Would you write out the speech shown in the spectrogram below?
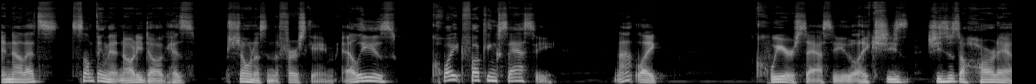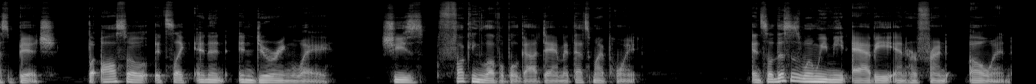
And now that's something that Naughty Dog has shown us in the first game. Ellie is quite fucking sassy. Not like queer sassy, like she's she's just a hard ass bitch, but also it's like in an enduring way. She's fucking lovable, goddammit. That's my point. And so this is when we meet Abby and her friend Owen.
